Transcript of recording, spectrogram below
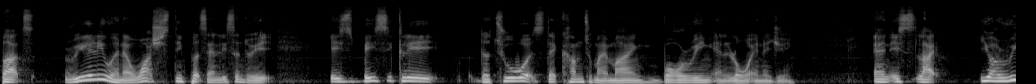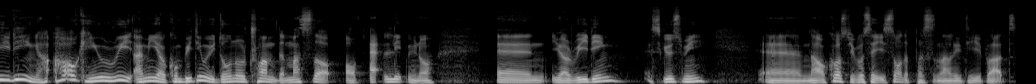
but really, when I watch snippets and listen to it, it's basically the two words that come to my mind: boring and low energy. And it's like you are reading. How, can you read? I mean, you're competing with Donald Trump, the master of ad lib, you know, and you are reading. Excuse me. And now, of course, people say it's not the personality, but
